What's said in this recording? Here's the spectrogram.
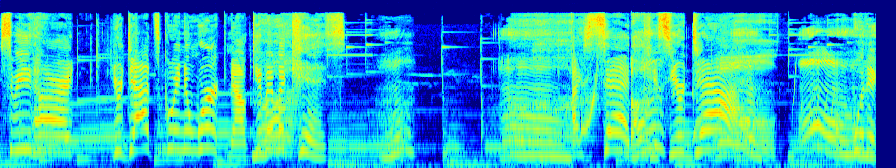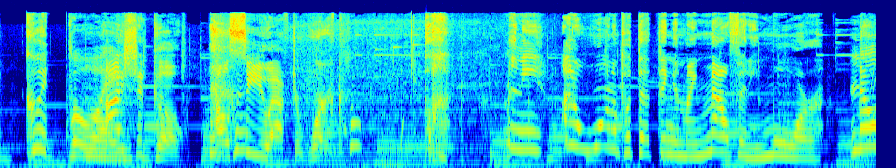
Sweetheart, your dad's going to work now. Give him a kiss. I said kiss your dad. Mm. What a good boy. I should go. I'll see you after work. Minnie, I don't want to put that thing in my mouth anymore. No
